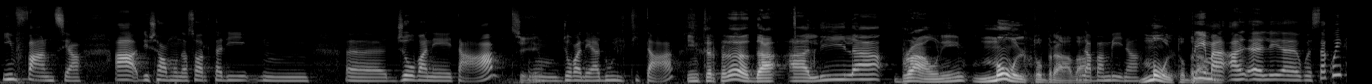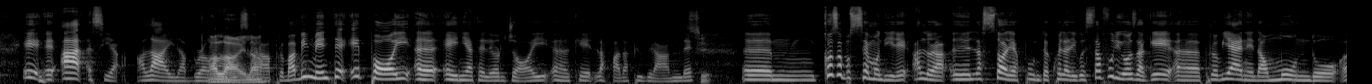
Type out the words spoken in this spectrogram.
infanzia a diciamo una sorta di mh, eh, giovane età, Sì. mh, giovane adultità, Interpretata da Alila Brownie, molto brava. la bambina. Molto brava. Prima a- eh, eh, questa qui, e eh, a, sì, a Laila Brown Alaila. sarà probabilmente, e poi eh, Anya Taylor-Joy eh, che la fa da più grande. Sì. Ehm, cosa possiamo dire? Allora, eh, la storia appunto è quella di questa furiosa che eh, proviene da un mondo eh,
